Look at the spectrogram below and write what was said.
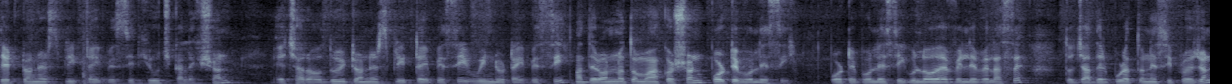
দেড় টনের স্প্লিট টাইপ এসির হিউজ কালেকশন এছাড়াও দুই টনের split type AC window type AC আমাদের অন্যতম আকর্ষণ পোর্টেবল এসি পোর্টেবল এসিগুলো অ্যাভেলেবেল আছে। তো যাদের পুরাতন এসি প্রয়োজন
